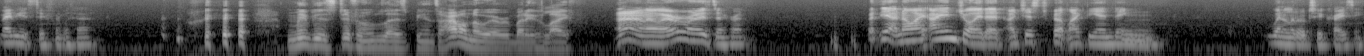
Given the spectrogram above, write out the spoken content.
maybe it's different with her. Maybe it's different with lesbians. I don't know everybody's life. I don't know, everybody's different. But yeah, no, I, I enjoyed it. I just felt like the ending went a little too crazy.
